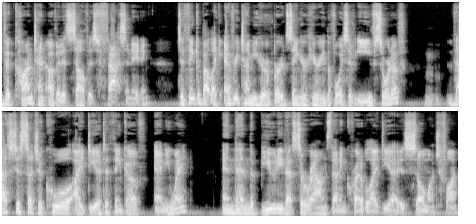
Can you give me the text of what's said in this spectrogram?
the content of it itself is fascinating. To think about like every time you hear a bird sing, you're hearing the voice of Eve, sort of. Mhm. that's just such a cool idea to think of anyway. And then the beauty that surrounds that incredible idea is so much fun.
